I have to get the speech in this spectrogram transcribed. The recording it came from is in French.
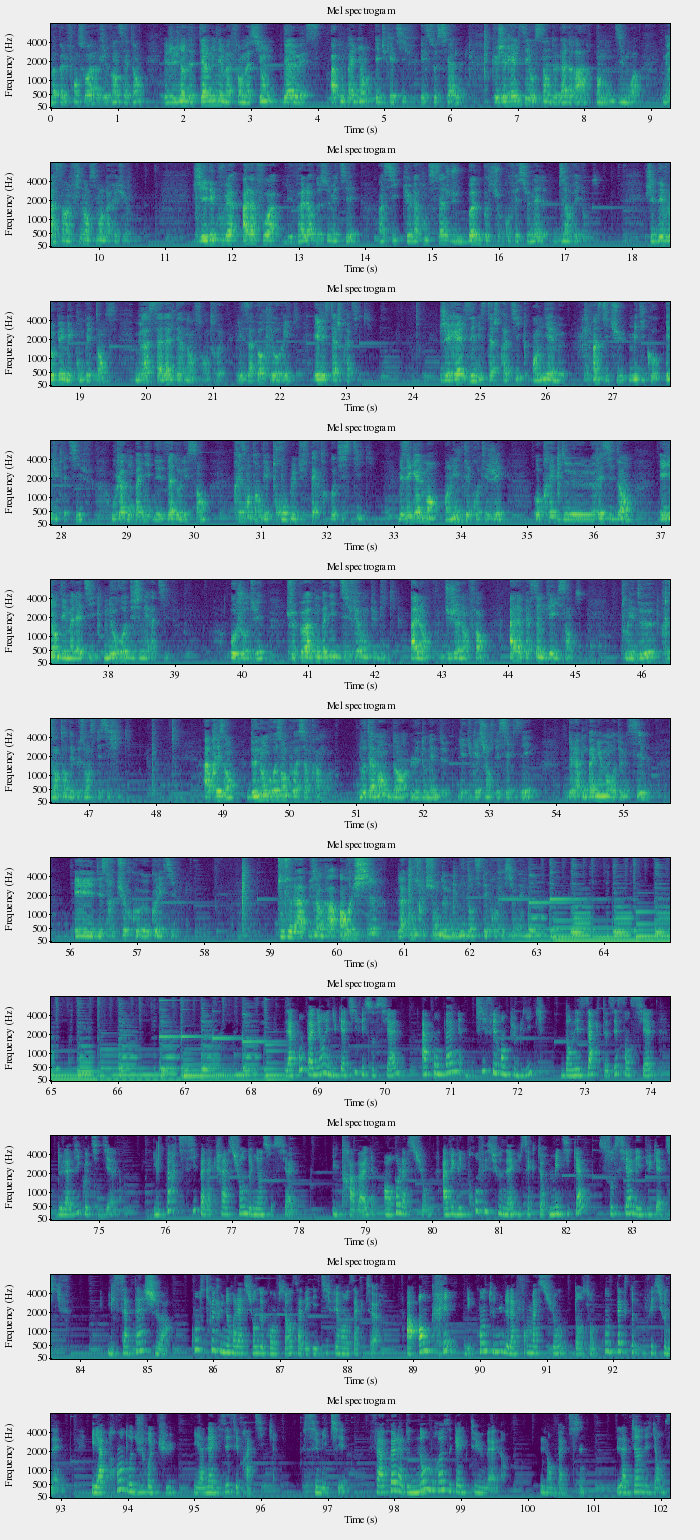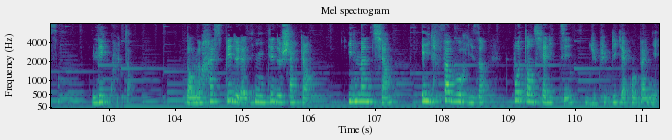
m'appelle François, j'ai 27 ans et je viens de terminer ma formation d'AES, accompagnant éducatif et social, que j'ai réalisé au sein de l'ADRAR pendant 10 mois grâce à un financement de la région. J'y ai découvert à la fois les valeurs de ce métier ainsi que l'apprentissage d'une bonne posture professionnelle bienveillante. J'ai développé mes compétences grâce à l'alternance entre les apports théoriques et les stages pratiques. J'ai réalisé mes stages pratiques en IME, Institut médico-éducatif, où j'accompagnais des adolescents présentant des troubles du spectre autistique, mais également en unité protégée auprès de résidents ayant des maladies neurodégénératives. Aujourd'hui, je peux accompagner différents publics, allant du jeune enfant à la personne vieillissante, tous les deux présentant des besoins spécifiques. À présent, de nombreux emplois s'offrent à moi, notamment dans le domaine de l'éducation spécialisée, de l'accompagnement au domicile et des structures euh, collectives. Tout cela viendra enrichir la construction de mon identité professionnelle. L'accompagnant éducatif et social accompagne différents publics dans les actes essentiels de la vie quotidienne. Il participe à la création de liens sociaux. Il travaille en relation avec les professionnels du secteur médical, social et éducatif. Il s'attache à construire une relation de confiance avec les différents acteurs, à ancrer les contenus de la formation dans son contexte professionnel et à prendre du recul et analyser ses pratiques. Ce métier fait appel à de nombreuses qualités humaines, l'empathie, la bienveillance, l'écoute. Dans le respect de la dignité de chacun, il maintient et il favorise potentialité du public accompagné.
